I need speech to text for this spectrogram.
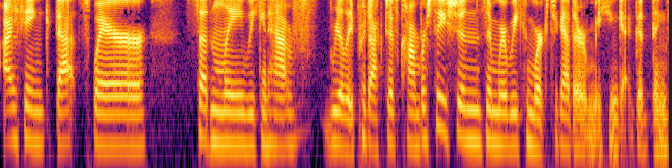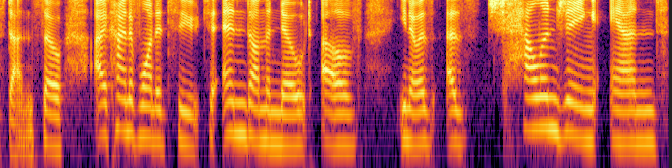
I think that's where suddenly we can have really productive conversations and where we can work together and we can get good things done. So I kind of wanted to to end on the note of, you know, as as challenging and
